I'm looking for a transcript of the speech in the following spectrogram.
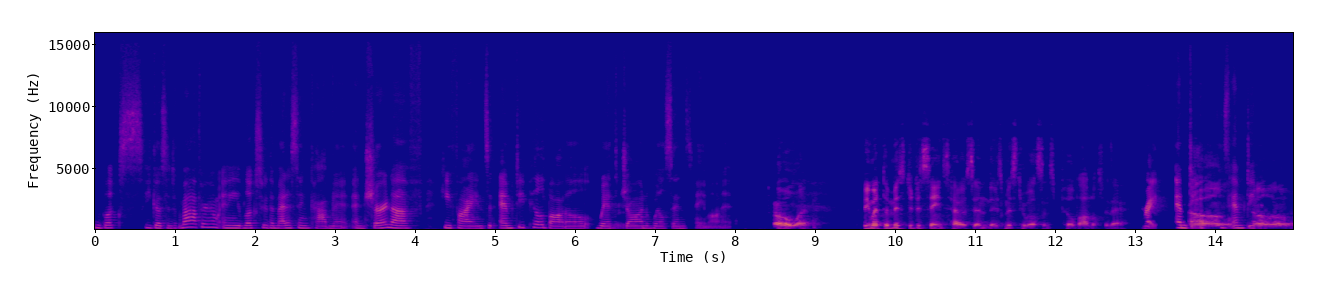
he looks he goes into the bathroom and he looks through the medicine cabinet and sure enough he finds an empty pill bottle with Mm. John Wilson's name on it. Oh, what? He went to Mr. Desaint's house, and there's Mr. Wilson's pill bottles are there. Right. Empty. Oh, His empty. oh,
